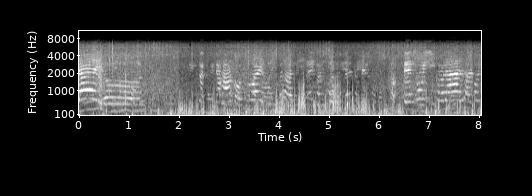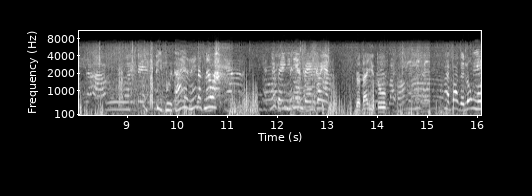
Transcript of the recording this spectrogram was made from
ได้เอ่อสิ่งศักดิ์สิทธิ์นะคะต่อช่วยประชาชนให้สังคมได้เป็นเป็นผู้หญิงก็ได้ชายก็ดีนะคะเป็นปีปุ๋ยตายอะไรหนักแน่วะไม่เป็นไม่เป็นเป็นก็ยัง เราได้ยูทูบ ให้พ่อไปลงงู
